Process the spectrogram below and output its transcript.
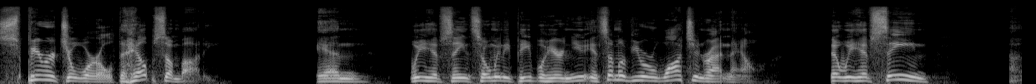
spiritual world to help somebody. And we have seen so many people here, and, you, and some of you are watching right now, that we have seen uh,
